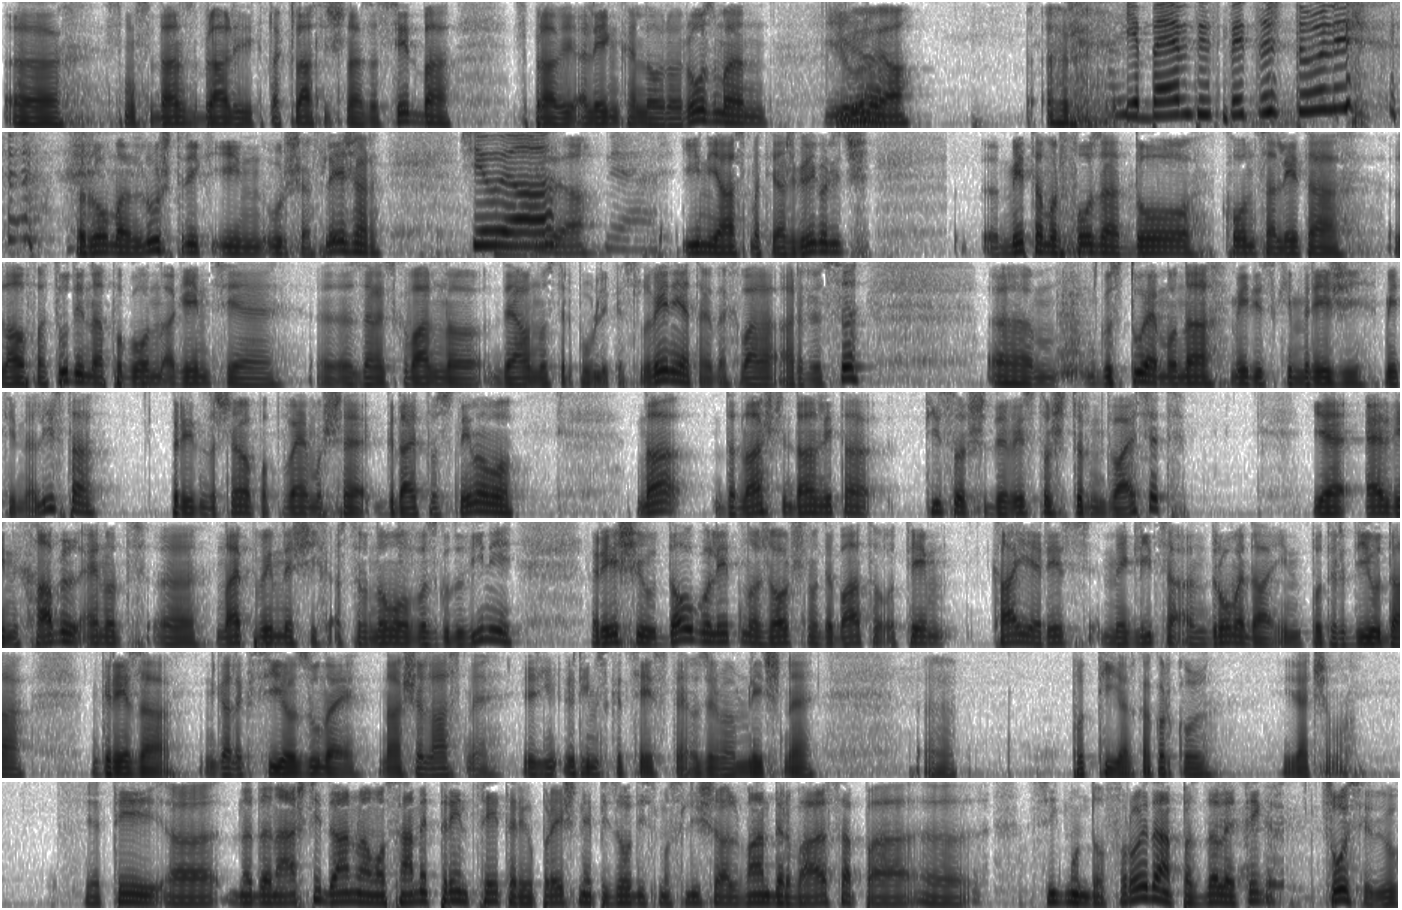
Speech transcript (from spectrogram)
uh, smo se danes zbrali ta klasična zasedba, spravi Alenka in Laura Rozman, Živijo. je bem ti spet se štuliš? Roman Luštrik in Urša Fležar Živijo. in jaz, Matjaš Gregorič. Metamorfoza do konca leta laufa tudi na pogon Agencije eh, za raziskovalno dejavnost Republike Slovenije, tako da hvala RRS. Um, gostujemo na medijski mreži Metina Lista. Preden začnemo, pa povemo še, kdaj to snemamo. Na današnji dan leta 1924 je Edwin Hubble, en od uh, najpomembnejših astronomov v zgodovini, rešil dolgoletno žolčno debato o tem, kaj je res meglica Andromeda in potrdil, da gre za galaksijo zunaj naše lastne ri- rimske ceste oziroma mlečne uh, poti ali kakorkoli rečemo. Je te, uh, na današnji dan imamo same trendsetterje. V prejšnji epizodi smo slišali Van der Walsa, pa uh, Sigmunda Freuda, pa zdaj le tega. Cojs je bil,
